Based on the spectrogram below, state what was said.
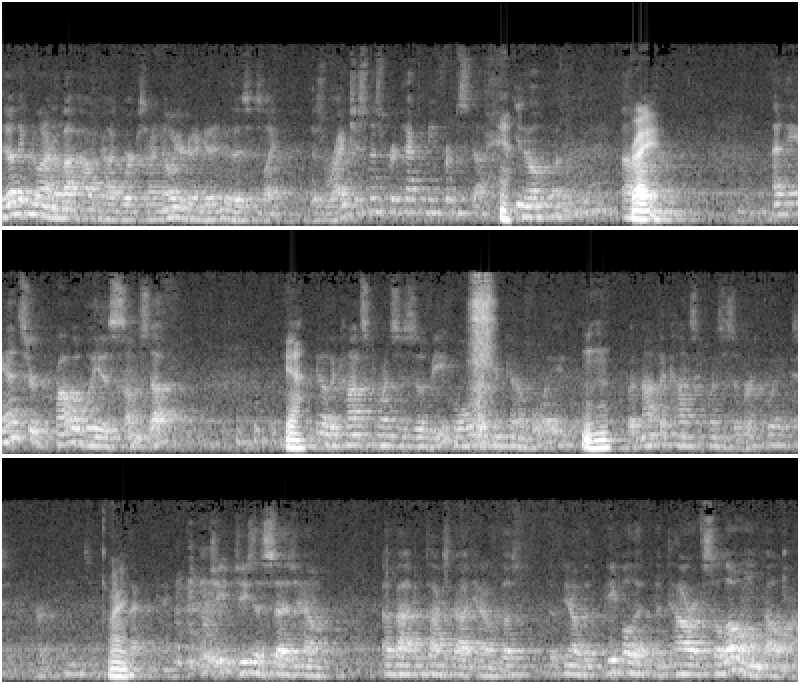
the other thing we want to know about how God works, and I know you're going to get into this, is like, does righteousness protect me from stuff? Yeah. You know, um, Right. And the answer probably is some stuff. Yeah. You know, the consequences of evil that you can avoid, Mm-hmm. but not the consequences of earthquakes, hurricanes, Right. that kind of thing. Je- Jesus says, you know, about he talks about, you know, those, you know, the people that the Tower of Siloam fell on.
